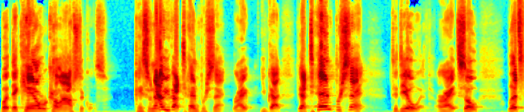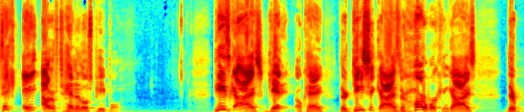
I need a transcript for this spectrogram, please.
but they can't overcome obstacles. Okay, so now you've got 10%, right? You've got you've got 10% to deal with. All right. So let's take eight out of 10 of those people. These guys get it, okay? They're decent guys, they're hardworking guys, they're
